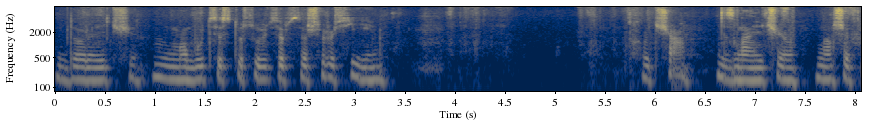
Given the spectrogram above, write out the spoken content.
До речі, мабуть, це стосується все ж Росії. Хоча, знаючи наших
